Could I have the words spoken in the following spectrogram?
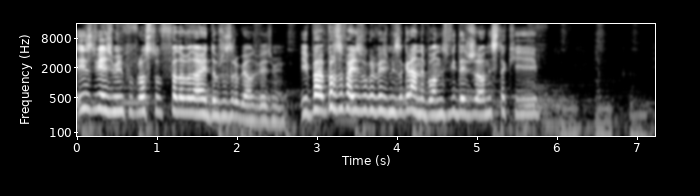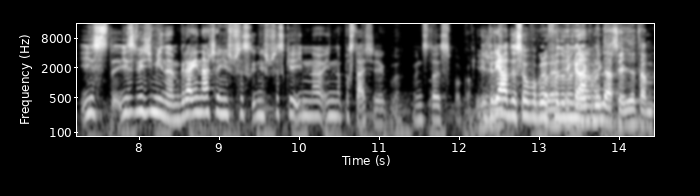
jest Wiedźmin po prostu fenomenalnie dobrze zrobiony Wiedźmin. I ba bardzo fajnie jest w ogóle Wiedźmin zagrany, bo on jest widać, że on jest taki jest, jest Wiedźminem, gra inaczej niż, wszystkie, niż wszystkie inne, inne postacie jakby, więc to jest spoko. I driady są w ogóle fenomenalne. Jaka rekomendacja, nie? Tam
